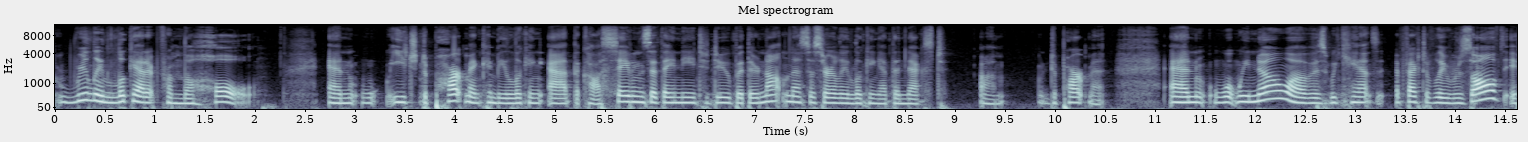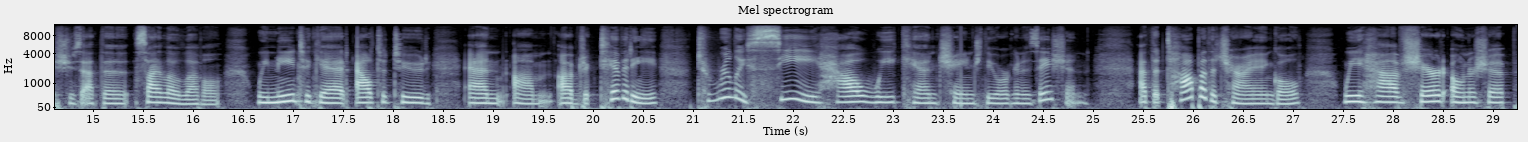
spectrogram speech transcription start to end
really look at it from the whole. And each department can be looking at the cost savings that they need to do, but they're not necessarily looking at the next um, department. And what we know of is we can't effectively resolve issues at the silo level. We need to get altitude and um, objectivity to really see how we can change the organization. At the top of the triangle, we have shared ownership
